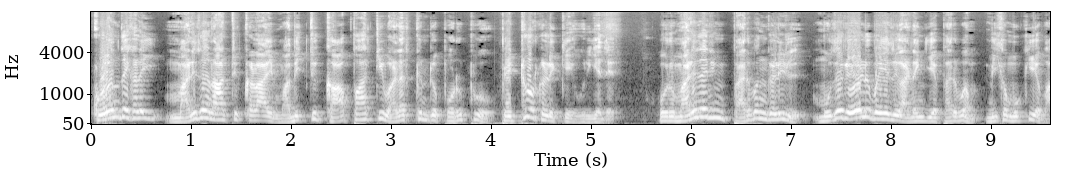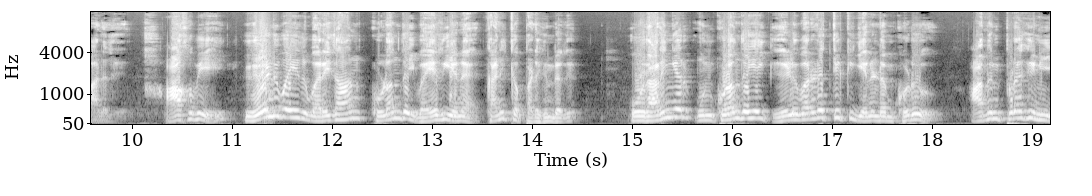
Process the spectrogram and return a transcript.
குழந்தைகளை மனித நாற்றுக்களாய் மதித்து காப்பாற்றி வளர்க்கின்ற பொறுப்பு பெற்றோர்களுக்கே உரியது. ஒரு மனிதரின் பருவங்களில் முதல் ஏழு வயது அடங்கிய பருவம் மிக முக்கியமானது. ஆகவே ஏழு வயது வரைதான் குழந்தை வயது என கணிக்கப்படுகின்றது. ஓர் அறிஞர் உன் குழந்தையை ஏழு வருடத்திற்கு என்னிடம் கொடு. அதன் பிறகு நீ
